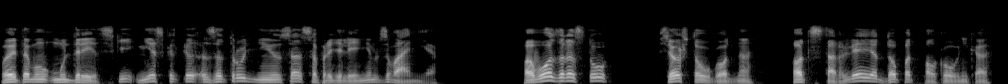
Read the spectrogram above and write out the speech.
поэтому Мудрецкий несколько затруднился с определением звания. По возрасту все что угодно, от старлея до подполковника.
